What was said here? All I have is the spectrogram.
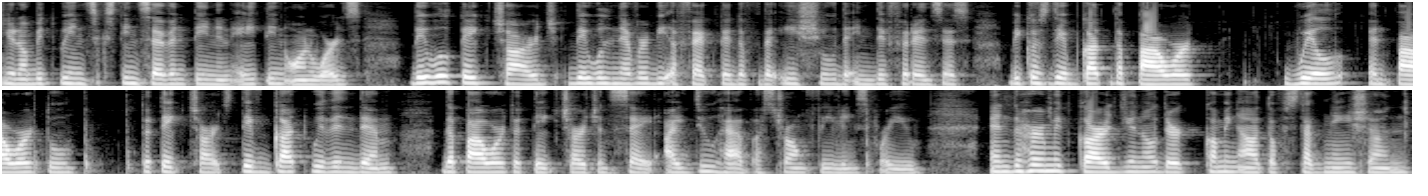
You know, between 16, 17, and 18 onwards, they will take charge. They will never be affected of the issue, the indifferences, because they've got the power will and power to to take charge. They've got within them the power to take charge and say, I do have a strong feelings for you. And the Hermit card, you know, they're coming out of stagnation.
